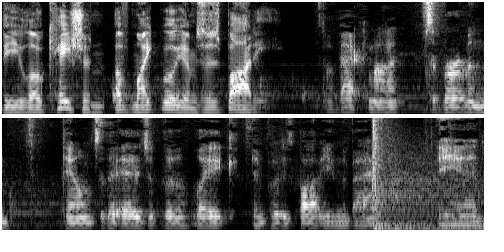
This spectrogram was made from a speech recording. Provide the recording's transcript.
the location of Mike Williams's body. I backed my suburban down to the edge of the lake and put his body in the back and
